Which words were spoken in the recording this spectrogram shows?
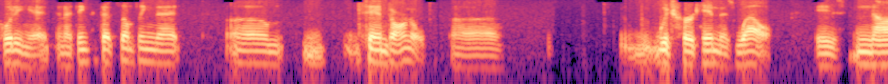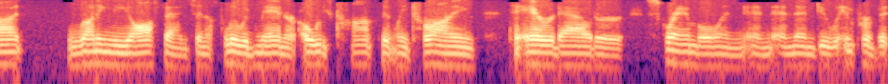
putting it, and I think that that's something that um, Sam Darnold, uh, which hurt him as well, is not running the offense in a fluid manner, always constantly trying to air it out or scramble and, and, and then do improv-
